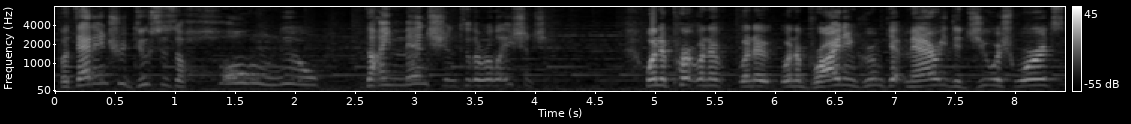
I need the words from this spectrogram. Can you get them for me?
But that introduces a whole new dimension to the relationship. When a, when a, when a, when a bride and groom get married, the Jewish words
